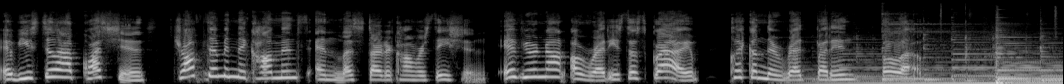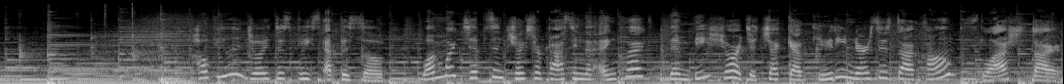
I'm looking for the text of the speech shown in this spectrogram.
If you still have questions, drop them in the comments and let's start a conversation. If you're not already subscribed, click on the red button below. Hope you enjoyed this week's episode. Want more tips and tricks for passing the NCLEX? Then be sure to check out qdnurses.com slash start.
